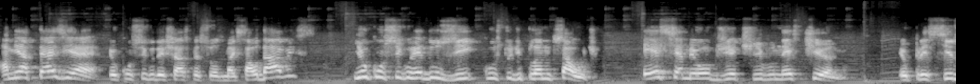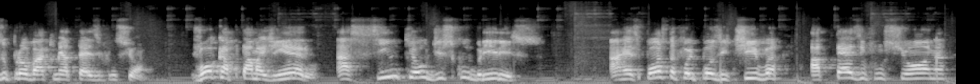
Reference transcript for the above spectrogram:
A minha tese é: eu consigo deixar as pessoas mais saudáveis e eu consigo reduzir custo de plano de saúde. Esse é meu objetivo neste ano. Eu preciso provar que minha tese funciona. Vou captar mais dinheiro assim que eu descobrir isso. A resposta foi positiva, a tese funciona,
